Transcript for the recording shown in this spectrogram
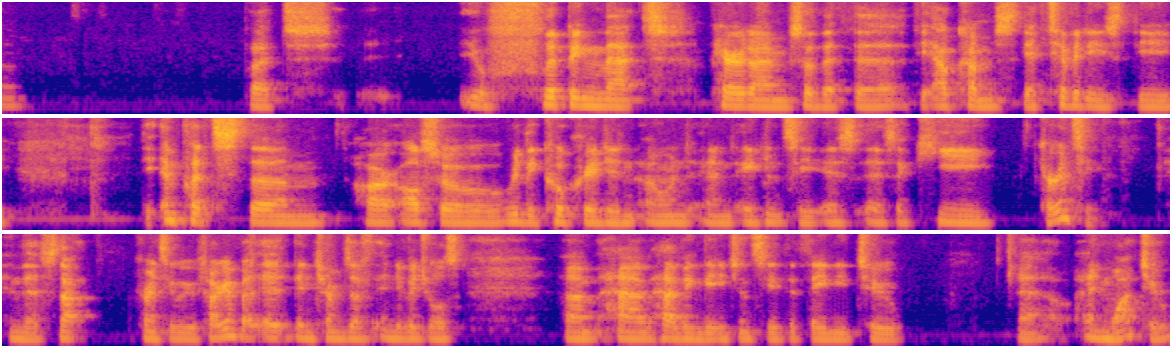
Uh, but you know flipping that paradigm so that the the outcomes the activities the the inputs um, are also really co-created and owned and agency is is a key currency in this not currency we were talking about in terms of individuals um, have having the agency that they need to uh, and want to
